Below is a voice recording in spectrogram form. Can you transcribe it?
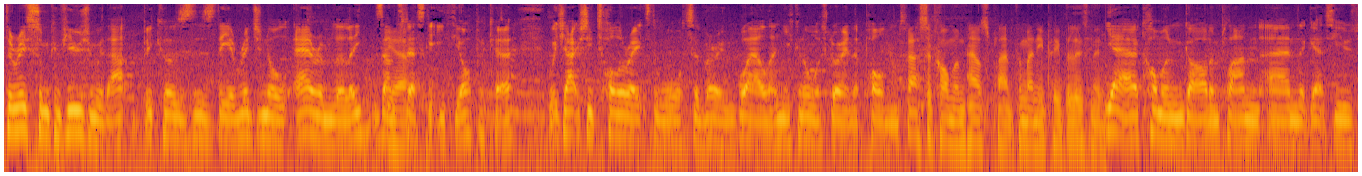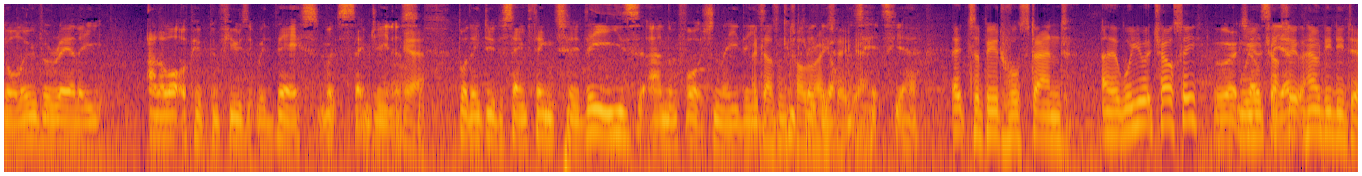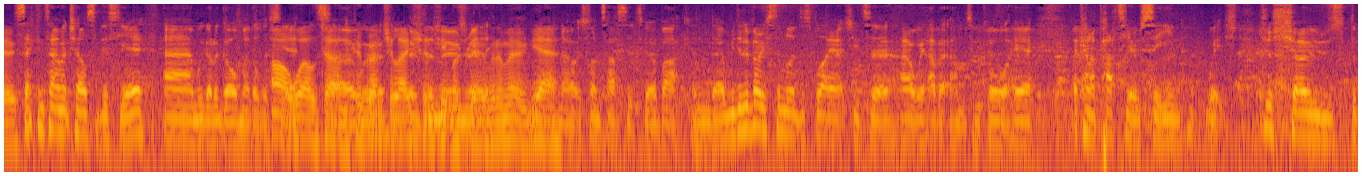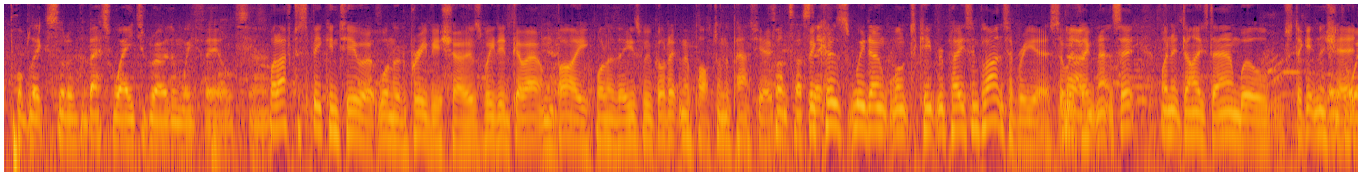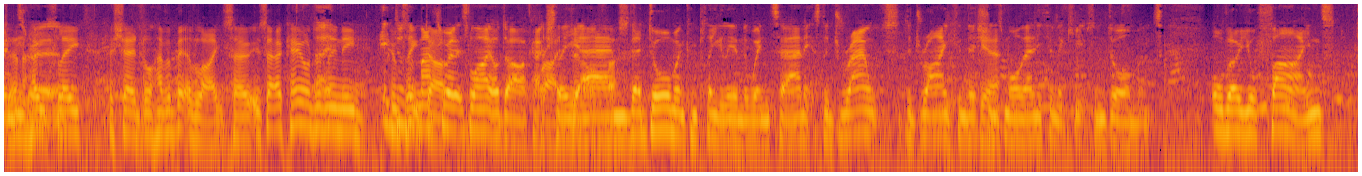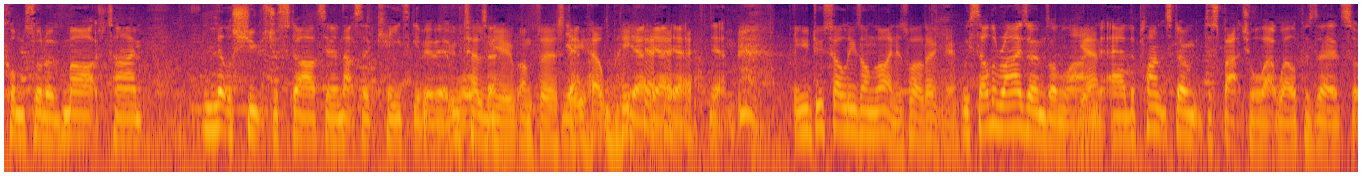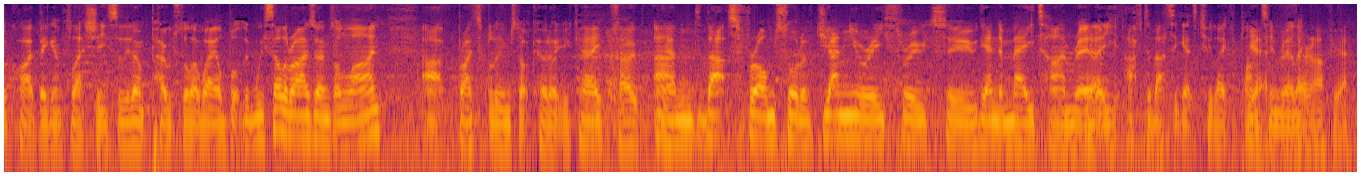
There is some confusion with that because there's the original arum lily, Zantedeschia aethiopica, which actually tolerates the water very well, and you can almost grow it in a pond. That's a common house plant for many people, isn't it? Yeah, a common garden plant um, that gets used all over, really. And a lot of people confuse it with this, but it's the same genus. Yeah. But they do the same thing to these, and unfortunately, these It doesn't are completely tolerate it, yeah. opposite. Yeah. It's a beautiful stand. Uh, were you at Chelsea? We were at Chelsea, Chelsea? yeah. How did you do? Second time at Chelsea this year, and we got a gold medal this Oh, year. Oh, well done. we were Congratulations. over the You must be over the moon, yeah. no, it was fantastic to go back. And uh, we did a very similar display actually to how we have at Hampton Court here, a kind of patio scene, which just shows the public sort of the best way to grow them, we feel. So. Well, after speaking to you at one of the previous shows, we did go out and buy one of these. We've got it in a pot on the patio. Fantastic. Because we don't want to keep replacing plants every year. So we think that's it. When it dies down, we'll stick it in the for shed and winter, through it. Hopefully the shed will have a bit of light. So is that okay, or do they need It complete doesn't matter dark? whether it's light or dark, actually. they're um, they're dormant completely in the winter, and it's the drought, the dry conditions Yeah. more than anything that keeps them dormant. Although you'll find, come sort of March time, little shoots just starting, and that's the key to give it a bit of water. I'm water. telling you, I'm thirsty. Yeah. Help me. Yeah, yeah, yeah, yeah. you do sell these online as well, don't you? We sell the rhizomes online. Yeah. Uh, the plants don't dispatch all that well because they're sort of quite big and fleshy, so they don't post all that well. But we sell the rhizomes online at brighterblooms.co.uk. So, yeah. and that's from sort of January through to the end of May time, really. Yeah. After that, it gets too late for planting, yeah, really. Fair enough, yeah.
